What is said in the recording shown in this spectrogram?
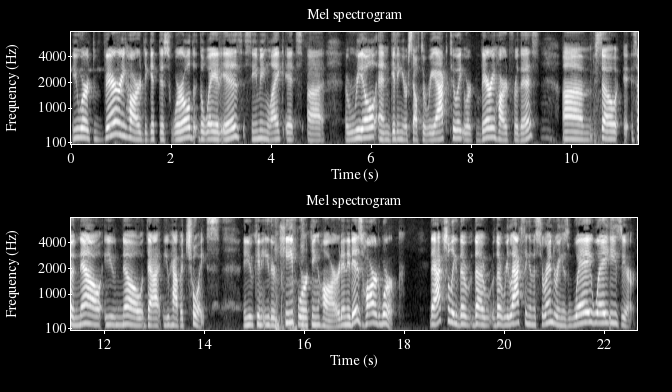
You worked very hard to get this world the way it is, seeming like it's uh, real and getting yourself to react to it. You worked very hard for this. Um, so, so now you know that you have a choice. You can either keep working hard, and it is hard work. Actually, the, the, the relaxing and the surrendering is way, way easier.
